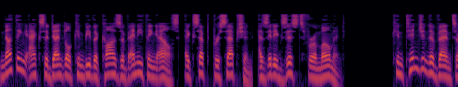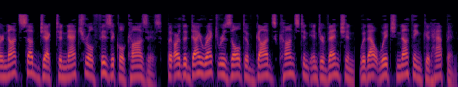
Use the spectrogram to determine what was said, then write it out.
Nothing accidental can be the cause of anything else, except perception, as it exists for a moment. Contingent events are not subject to natural physical causes, but are the direct result of God's constant intervention, without which nothing could happen.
